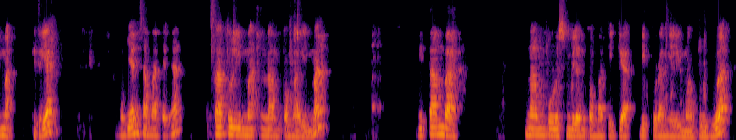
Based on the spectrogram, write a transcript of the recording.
5. Gitu ya. Kemudian sama dengan 156,5 ditambah 69,3 dikurangi 52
